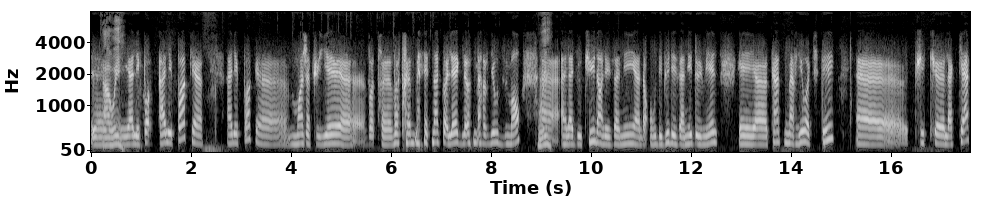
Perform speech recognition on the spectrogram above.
Euh, Ah oui. Et à l'époque, à l'époque. Euh, à l'époque, euh, moi, j'appuyais euh, votre votre maintenant collègue là, Mario Dumont Oui. à, à la DQ dans les années, euh, dans- au début des années 2000. Et euh, quand Mario a quitté, euh, puis que la CAC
